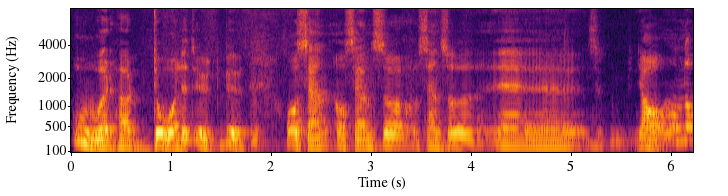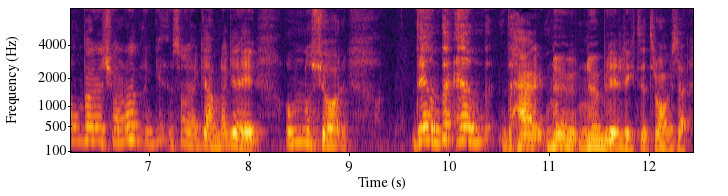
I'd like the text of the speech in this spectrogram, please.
oerhört dåligt utbud. Och sen, och sen så... Sen så eh, ja, om de börjar köra sådana här gamla grejer. Om de kör... Det enda... En, det här, nu, nu blir det riktigt tragiskt här.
